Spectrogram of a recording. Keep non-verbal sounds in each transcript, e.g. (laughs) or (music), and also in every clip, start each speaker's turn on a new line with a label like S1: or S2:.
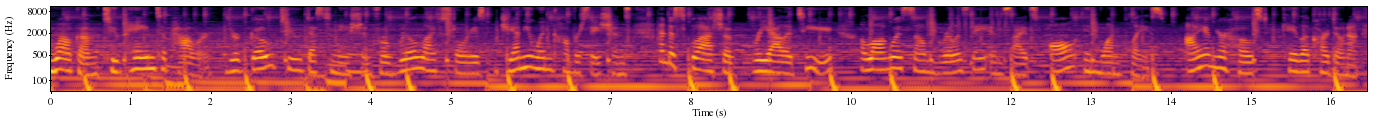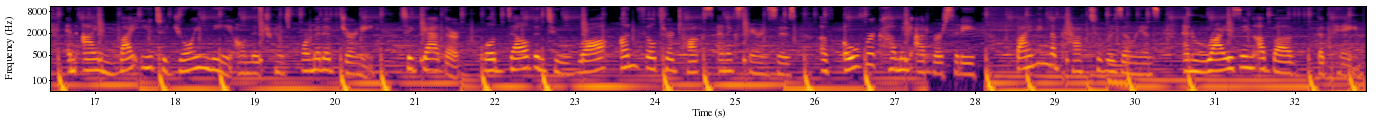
S1: Welcome to Pain to Power, your go to destination for real life stories, genuine conversations, and a splash of reality, along with some real estate insights, all in one place. I am your host, Kayla Cardona, and I invite you to join me on this transformative journey. Together, we'll delve into raw, unfiltered talks and experiences of overcoming adversity finding the path to resilience, and rising above the pain.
